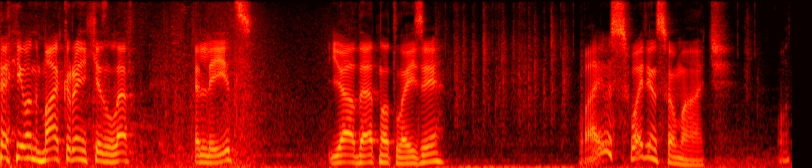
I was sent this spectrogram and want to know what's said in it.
Yeah, even Micro in his left elites. Yeah, that not lazy. Why are you sweating so much? What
